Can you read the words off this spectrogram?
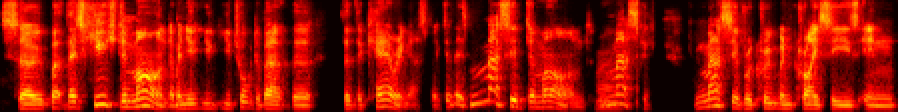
so, but there's huge demand. I mean, you you, you talked about the, the the caring aspect, and there's massive demand, right. massive massive recruitment crises in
